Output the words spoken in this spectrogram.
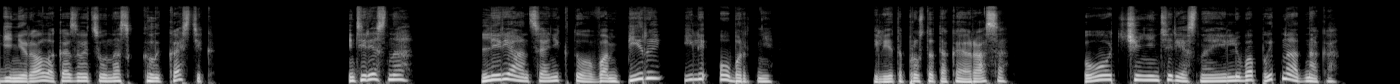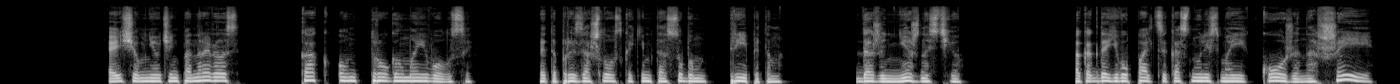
Генерал, оказывается, у нас клыкастик. Интересно, лирианцы они кто, вампиры или оборотни? Или это просто такая раса? Очень интересно и любопытно, однако. А еще мне очень понравилось, как он трогал мои волосы. Это произошло с каким-то особым трепетом, даже нежностью. А когда его пальцы коснулись моей кожи на шее,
